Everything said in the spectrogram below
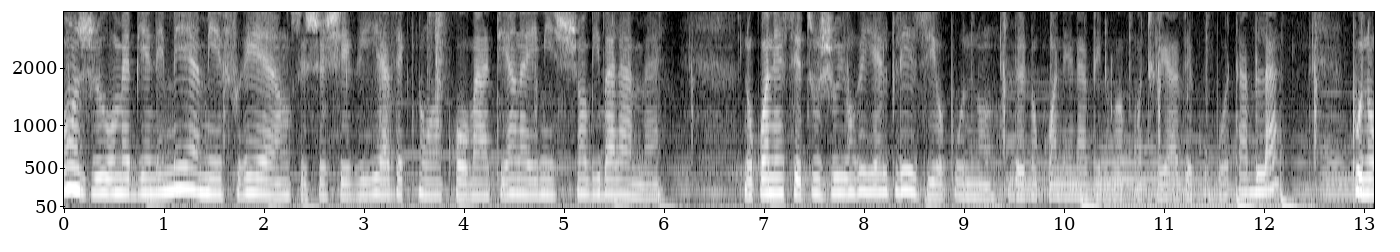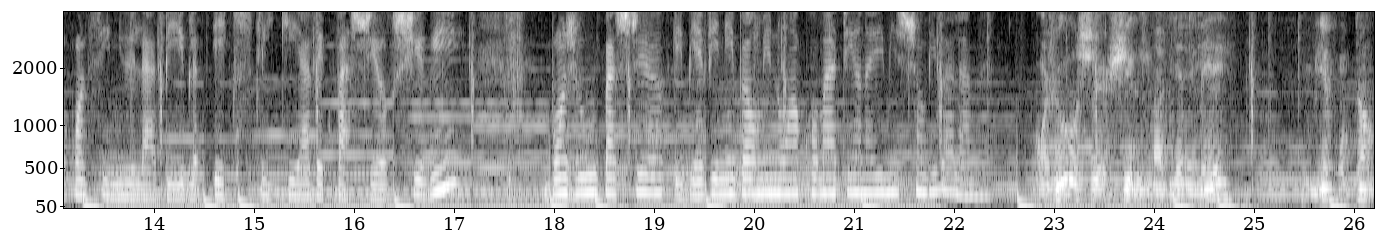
Bonjour mes bien-aimés amis frères, c'est ce chéri avec nous encore matin dans l'émission Bible. Nous connaissons toujours un réel plaisir pour nous de nous connaître et nous rencontrer avec vous table pour nous continuer la Bible expliquée avec Pasteur Chéri. Bonjour Pasteur et bienvenue parmi nous encore matin dans l'émission Bible à la. Bonjour, chéri, ma bien-aimée. Bien content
